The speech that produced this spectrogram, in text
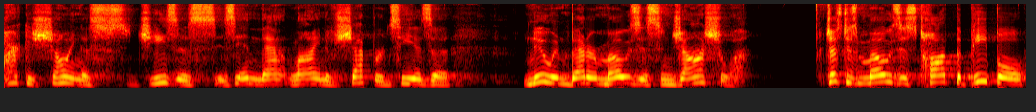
Mark is showing us Jesus is in that line of shepherds. He is a new and better Moses and Joshua. Just as Moses taught the people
